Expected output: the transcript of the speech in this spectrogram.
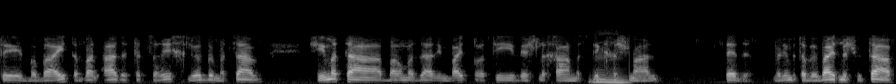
uh, בבית, אבל אז אתה צריך להיות במצב שאם אתה בר מזל עם בית פרטי ויש לך מספיק mm. חשמל, בסדר. אבל אם אתה בבית משותף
